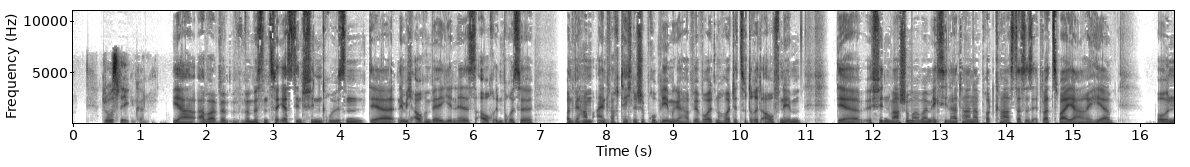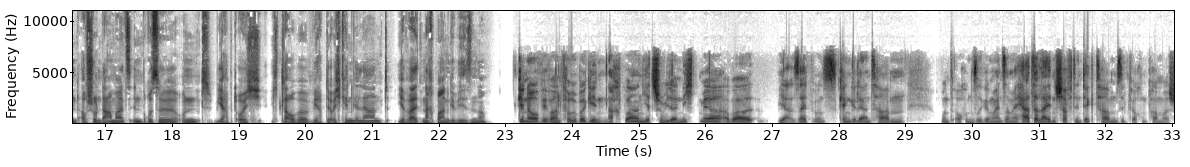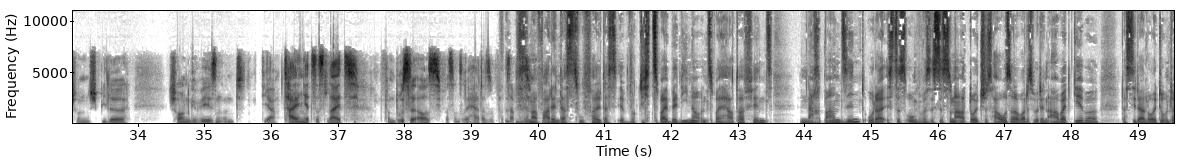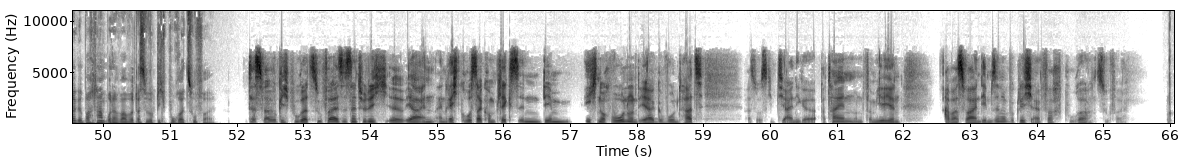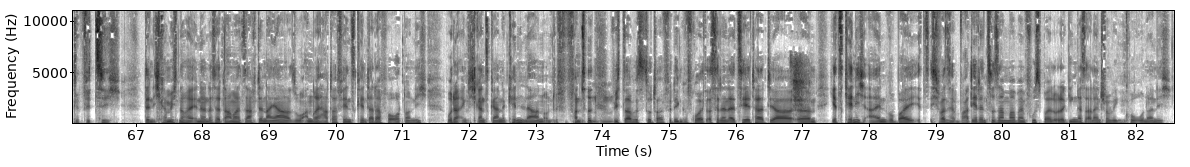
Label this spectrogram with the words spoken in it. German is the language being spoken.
loslegen können. Ja, aber wir, wir müssen zuerst den Finn grüßen, der nämlich auch in Belgien ist, auch in Brüssel. Und wir haben einfach technische Probleme gehabt. Wir wollten heute zu dritt aufnehmen. Der Finn war schon mal beim Exilhatana Podcast, das ist etwa zwei Jahre her und auch schon damals in Brüssel und ihr habt euch, ich glaube, wie habt ihr euch kennengelernt? Ihr wart Nachbarn gewesen, ne? Genau, wir waren vorübergehend Nachbarn, jetzt schon wieder nicht mehr, aber ja, seit wir uns kennengelernt haben und auch unsere gemeinsame Härterleidenschaft entdeckt haben, sind wir auch ein paar Mal schon Spiele schauen gewesen und ja, teilen jetzt das Leid von Brüssel aus, was unsere Hertha so verzapft. Sag mal, war denn das Zufall, dass ihr wirklich zwei Berliner und zwei Hertha-Fans Nachbarn sind? Oder ist das irgendwas, ist das so eine Art deutsches Haus oder war das über den Arbeitgeber, dass die da Leute untergebracht haben oder war das wirklich purer Zufall? Das war wirklich purer Zufall. Es ist natürlich äh, ja ein, ein recht großer Komplex, in dem ich noch wohne und er gewohnt hat. Also es gibt hier einige Parteien und Familien, aber es war in dem Sinne wirklich einfach purer Zufall. Okay, witzig. Denn ich kann mich noch erinnern, dass er damals sagte, naja, so andere Hertha-Fans kennt er da vor Ort noch nicht, würde er eigentlich ganz gerne kennenlernen und ich fand mhm. mich damals total für den gefreut, als er dann erzählt hat, ja, ähm, jetzt kenne ich einen, wobei, jetzt, ich weiß nicht, wart ihr denn zusammen mal beim Fußball oder ging das allein schon wegen Corona nicht?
